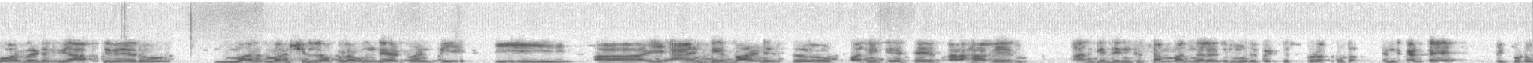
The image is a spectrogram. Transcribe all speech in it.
కోవిడ్ వ్యాప్తి వేరు మన మనుషుల లోపల ఉండేటువంటి ఈ యాంటీబాడీస్ పని చేసే తరహా వేరు. దానికి దీనికి సంబంధం లేదు ముడిపెట్టి చూడకూడదు. ఎందుకంటే ఇప్పుడు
